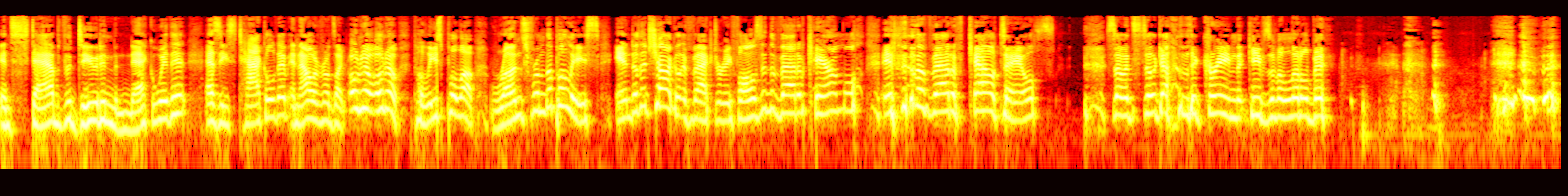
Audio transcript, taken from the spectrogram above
and stab the dude in the neck with it as he's tackled him and now everyone's like, "Oh no, oh no." Police pull up, runs from the police into the chocolate factory, falls in the vat of caramel, into the vat of Cow Tales. So it's still got the cream that keeps him a little bit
